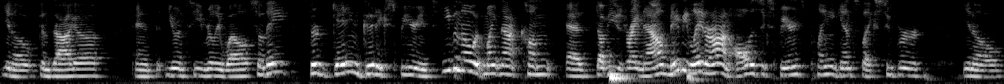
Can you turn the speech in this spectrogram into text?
you know Gonzaga and UNC really well, so they they're getting good experience, even though it might not come as W's right now. Maybe later on, all this experience playing against like super, you know,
